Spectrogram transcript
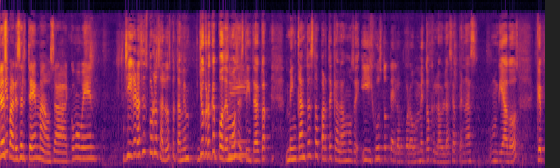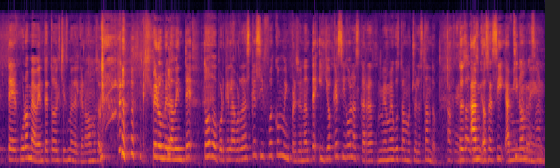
les parece el tema, o sea, ¿cómo ven? Sí, gracias por los saludos, pero también yo creo que podemos Sí. este, interactuar. Me encanta esta parte que hablábamos de, y justo te lo prometo que lo hablé hace apenas un día dos, que te juro me aventé todo el chisme del que no vamos a hablar. pero me lo aventé todo, porque la verdad es que sí fue como impresionante. Y yo que sigo las carreras, a mí me gusta mucho el stand-up. Ok. Entonces, a mí, o sea, sí, a mí Sí, no me. razón.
